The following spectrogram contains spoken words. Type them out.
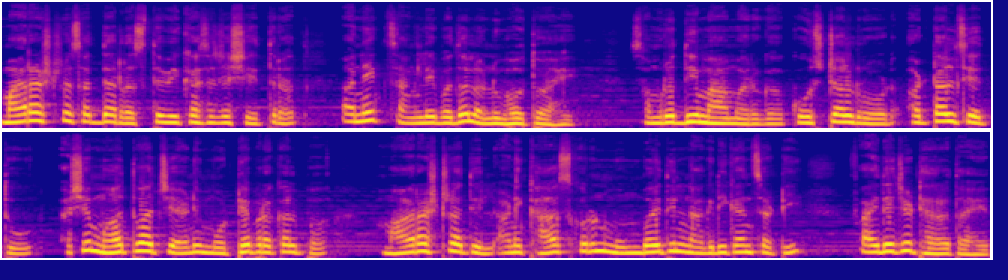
महाराष्ट्र सध्या रस्ते विकासाच्या क्षेत्रात अनेक चांगले बदल अनुभवतो आहे. समृद्धी महामार्ग कोस्टल रोड अटल सेतू असे महत्त्वाचे आणि मोठे प्रकल्प महाराष्ट्रातील आणि खास करून मुंबईतील नागरिकांसाठी फायद्याचे ठरत आहेत.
